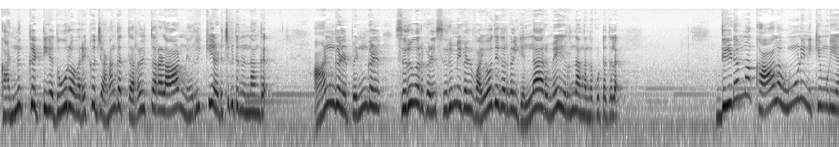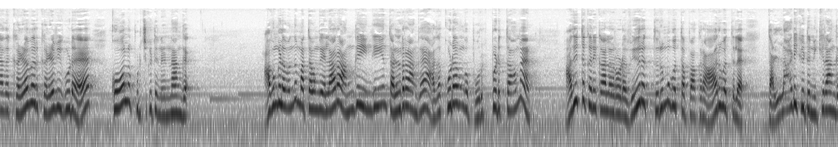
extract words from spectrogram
கண்ணுக்கெட்டிய தூரம் வரைக்கும் ஜனங்க திரள் திரளாக நெருக்கி அடிச்சுக்கிட்டு நின்னாங்க. ஆண்கள் பெண்கள் சிறுவர்கள் சிறுமிகள் வயோதிகர்கள் எல்லாருமே இருந்தாங்க அந்த கூட்டத்தில். திடமா காலை ஊனி நிற்க முடியாத கிழவர் கிழவி கூட கோலை பிடிச்சிக்கிட்டு நின்னாங்க. அவங்கள வந்து மற்றவங்க எல்லாரும் அங்கே இங்கேயும் தள்ளுறாங்க. அதை கூட அவங்க பொருட்படுத்தாமல் ஆதித்த கரிகாலரோட வீர திருமுகத்தை பார்க்குற ஆர்வத்தில் தள்ளாடிக்கிட்டு நிற்கிறாங்க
